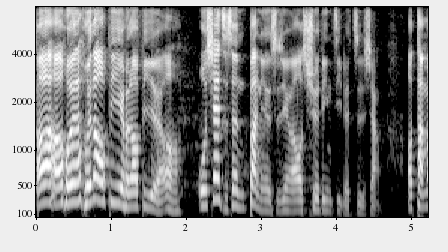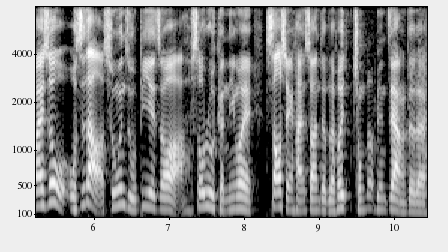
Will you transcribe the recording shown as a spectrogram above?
好了好，回回到毕业，回到毕业哦，我现在只剩半年的时间，要确定自己的志向。哦，坦白说，我我知道，纯文组毕业之后啊，收入肯定会稍显寒酸，对不对？会穷到变这样，对不对？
